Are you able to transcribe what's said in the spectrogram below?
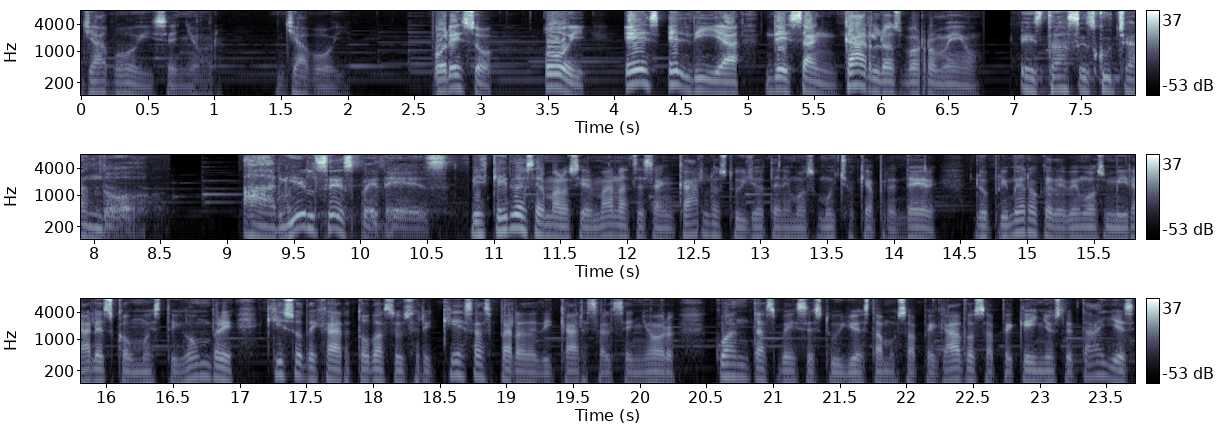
Ya voy, Señor, ya voy. Por eso, hoy es el día de San Carlos Borromeo. Estás escuchando Ariel Céspedes. Mis queridos hermanos y hermanas de San Carlos, tú y yo tenemos mucho que aprender. Lo primero que debemos mirar es cómo este hombre quiso dejar todas sus riquezas para dedicarse al Señor. ¿Cuántas veces tú y yo estamos apegados a pequeños detalles,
